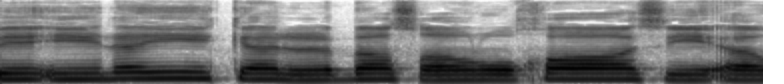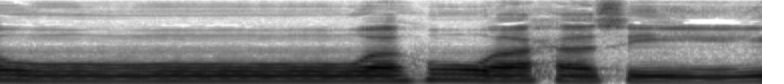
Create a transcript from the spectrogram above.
إليك البصر خاسئا وهو حسير.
